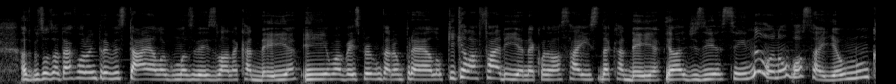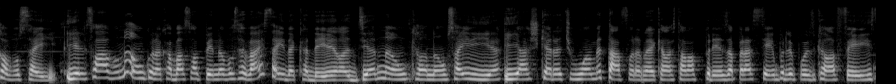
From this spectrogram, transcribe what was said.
as pessoas até foram entrevistar ela algumas vezes lá na cadeia, e uma vez perguntaram pra ela o que, que ela faria, né, quando ela saísse da cadeia, e ela dizia assim: Não, eu não vou sair, eu nunca vou sair. E eles falavam: Não, quando acabar sua pena, você vai sair da cadeia. E ela dizia não, que ela não sairia. E acho que era tipo uma metáfora, né? Que ela estava presa para sempre depois do que ela fez.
